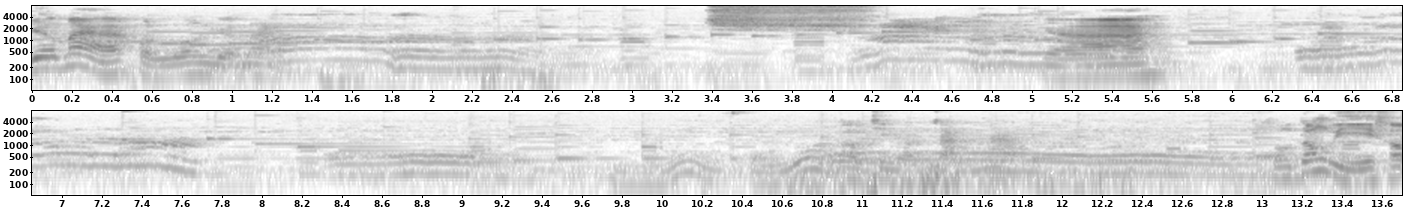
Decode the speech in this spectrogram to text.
เยอะมากครับขนร่วงเยอะมากอย่าอืมขนร่วงเอาจริงเอาจังมากคงต้องหวีเขา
